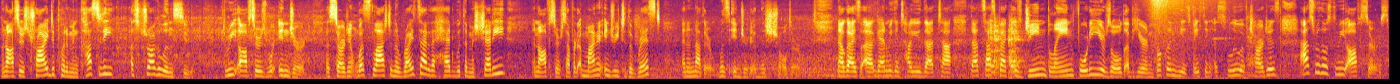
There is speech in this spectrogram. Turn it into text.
When officers tried to put him in custody, a struggle ensued. Three officers were injured. A sergeant was slashed in the right side of the head with a machete. An officer suffered a minor injury to the wrist, and another was injured in the shoulder. Now, guys, again, we can tell you that uh, that suspect is Gene Blaine, 40 years old, of here in Brooklyn. He is facing a slew of charges. As for those three officers,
